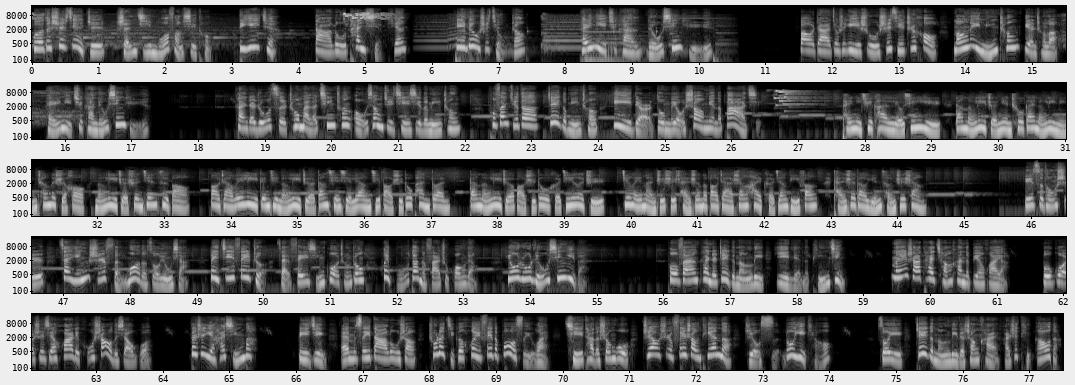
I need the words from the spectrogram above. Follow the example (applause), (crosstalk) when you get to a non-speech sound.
我的世界之神级模仿系统第一卷，大陆探险篇第六十九章，陪你去看流星雨。爆炸就是艺术十级之后，能力名称变成了陪你去看流星雨。看着如此充满了青春偶像剧气息的名称，普凡觉得这个名称一点儿都没有上面的霸气。陪你去看流星雨。当能力者念出该能力名称的时候，能力者瞬间自爆，爆炸威力根据能力者当前血量及饱食度判断。当能力者饱食度和饥饿值均为满值时，产生的爆炸伤害可将敌方弹射到云层之上。与此同时，在萤石粉末的作用下，被击飞者在飞行过程中会不断的发出光亮，犹如流星一般。普凡看着这个能力，一脸的平静，没啥太强悍的变化呀，不过是些花里胡哨的效果，但是也还行吧。毕竟 MC 大陆上除了几个会飞的 BOSS 以外，其他的生物只要是飞上天的，只有死路一条。所以这个能力的伤害还是挺高的，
